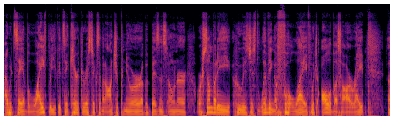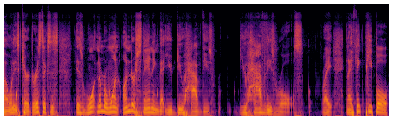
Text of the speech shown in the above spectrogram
I would say of life, but you could say characteristics of an entrepreneur, of a business owner, or somebody who is just living a full life, which all of us are, right? Uh, one of these characteristics is is one, number one, understanding that you do have these you have these roles, right? And I think people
